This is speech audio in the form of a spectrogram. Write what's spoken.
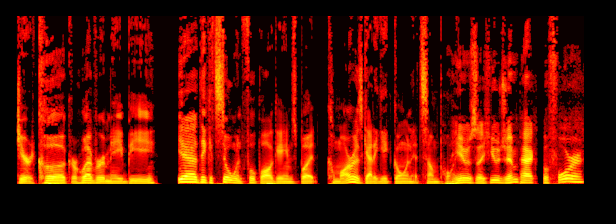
Jared Cook or whoever it may be, yeah, they could still win football games, but Kamara's got to get going at some point. He was a huge impact before.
